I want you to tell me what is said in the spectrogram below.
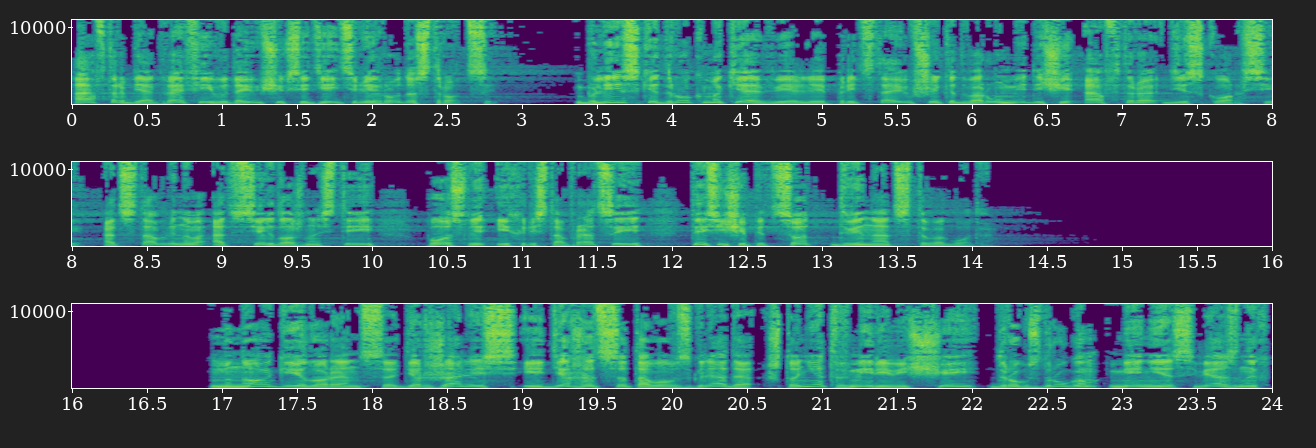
автор биографии выдающихся деятелей рода Строцци. Близкий друг Макиавелли, представивший ко двору Медичи автора «Дискорси», отставленного от всех должностей после их реставрации 1512 года. Многие Лоренцо держались и держатся того взгляда, что нет в мире вещей друг с другом менее связанных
